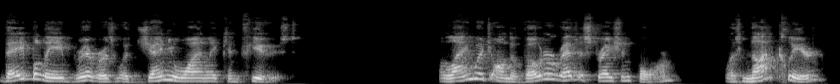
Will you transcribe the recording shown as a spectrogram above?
they believed Rivers was genuinely confused. Language on the voter registration form was not clear,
